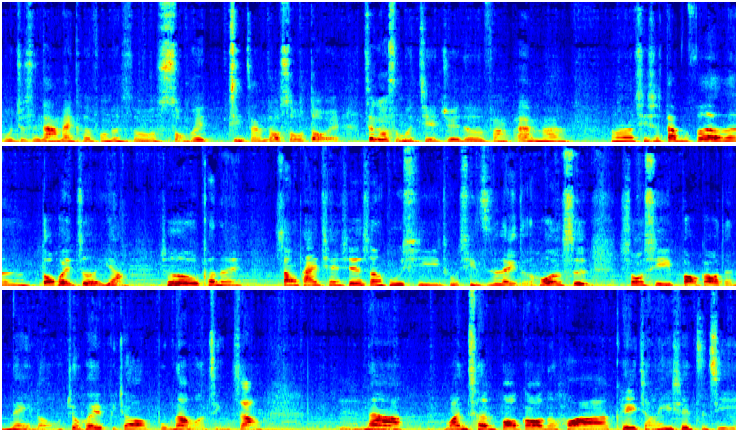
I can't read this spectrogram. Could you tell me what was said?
我就是拿麦克风的时候，手会紧张到手抖。哎，这个有什么解决的方案吗？嗯，其实大部分的人都会这样，就可能上台前先深呼吸、吐气之类的，或者是熟悉报告的内容，就会比较不那么紧张。嗯，那。完成报告的话，可以奖励一些自己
